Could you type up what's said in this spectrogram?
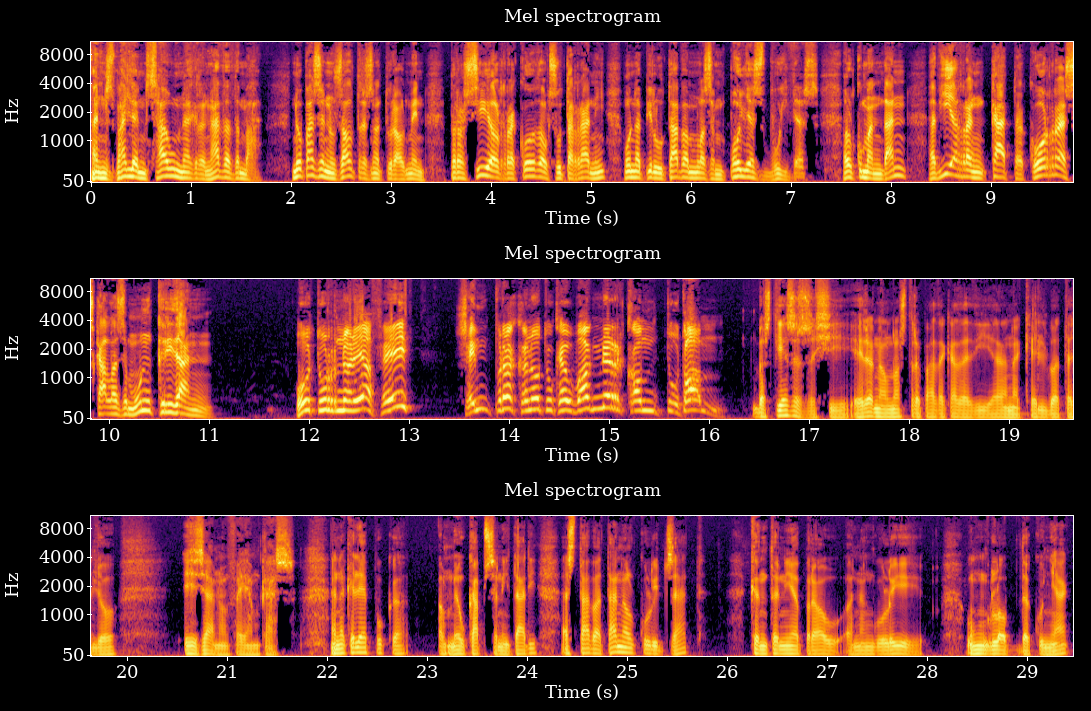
Ens va llançar una granada de mà. No pas a nosaltres, naturalment, però sí al racó del soterrani on apilotàvem les ampolles buides. El comandant havia arrencat a córrer escales amunt cridant. Ho tornaré a fer sempre que no toqueu Wagner com tothom. Bestieses així eren el nostre pa de cada dia en aquell batalló i ja no en fèiem cas. En aquella època, el meu cap sanitari estava tan alcoholitzat que en tenia prou en engolir un glob de conyac,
